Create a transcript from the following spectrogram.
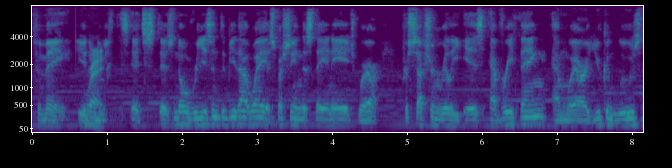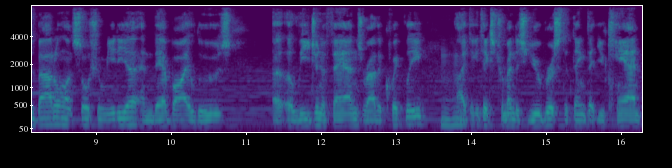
for me you know right. it's, it's there's no reason to be that way especially in this day and age where perception really is everything and where you can lose the battle on social media and thereby lose a, a legion of fans rather quickly. Mm-hmm. I think it takes tremendous hubris to think that you can't,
